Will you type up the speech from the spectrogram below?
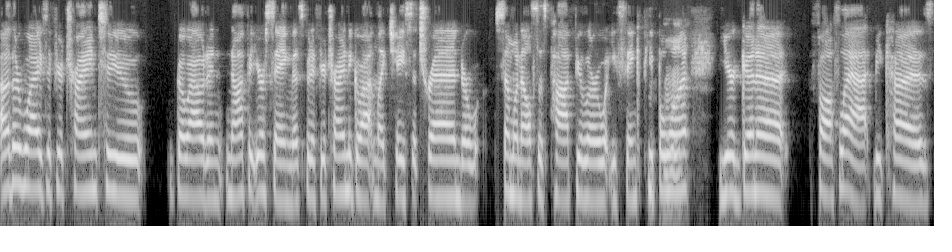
Otherwise, if you're trying to go out and not that you're saying this, but if you're trying to go out and like chase a trend or someone else is popular or what you think people mm-hmm. want, you're gonna fall flat because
